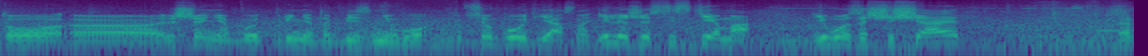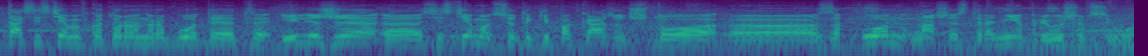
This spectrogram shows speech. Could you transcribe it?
то э, решение будет принято без него. Все будет ясно. Или же система его защищает, э, та система, в которой он работает, или же э, система все-таки покажет, что э, закон в нашей стране превыше всего.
